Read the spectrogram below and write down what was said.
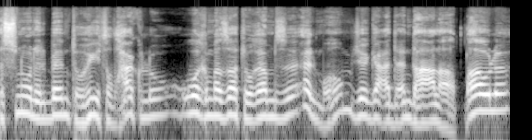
سنون البنت وهي تضحك له وغمزته غمزة المهم جاء قعد عندها على الطاولة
